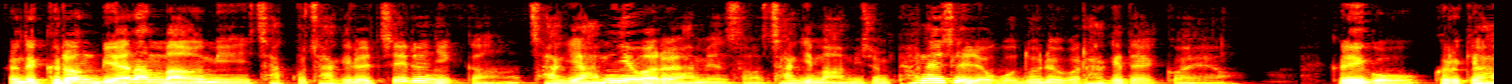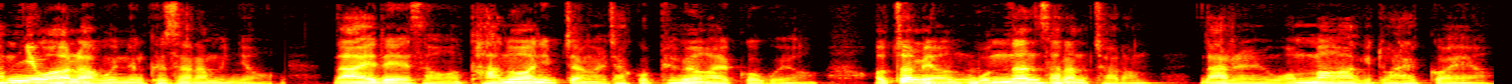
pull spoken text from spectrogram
그런데 그런 미안한 마음이 자꾸 자기를 찌르니까 자기 합리화를 하면서 자기 마음이 좀 편해지려고 노력을 하게 될 거예요 그리고 그렇게 합리화를 하고 있는 그 사람은요 나에 대해서 단호한 입장을 자꾸 표명할 거고요. 어쩌면 못난 사람처럼 나를 원망하기도 할 거예요.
